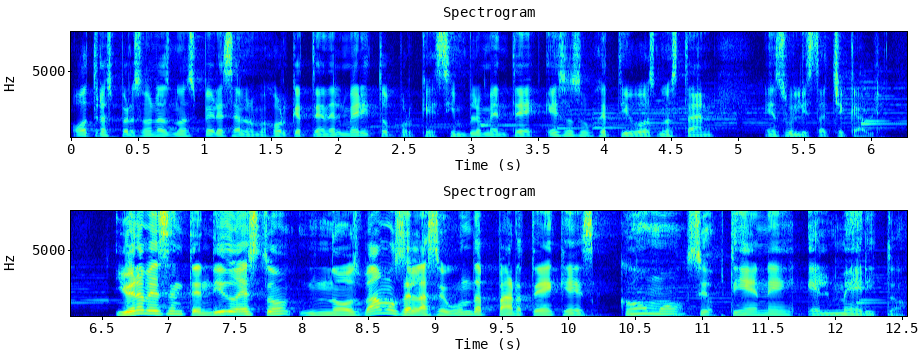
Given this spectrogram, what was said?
otras personas no esperes a lo mejor que tengan el mérito porque simplemente esos objetivos no están en su lista checable. Y una vez entendido esto, nos vamos a la segunda parte que es cómo se obtiene el mérito.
